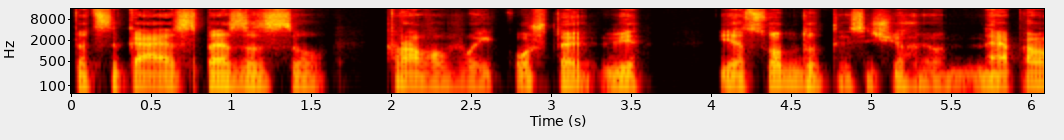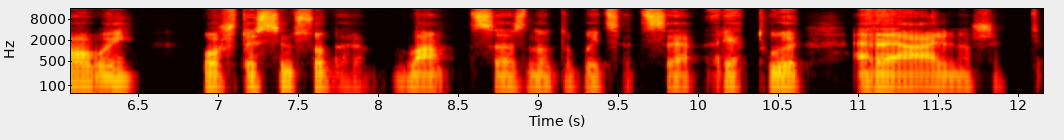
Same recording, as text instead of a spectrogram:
ТЦК СП ЗСУ. Правовий коштує від 500 до 1000 гривень. Неправовий коштує 700 гривень. Вам це знадобиться. Це рятує реальне життя.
